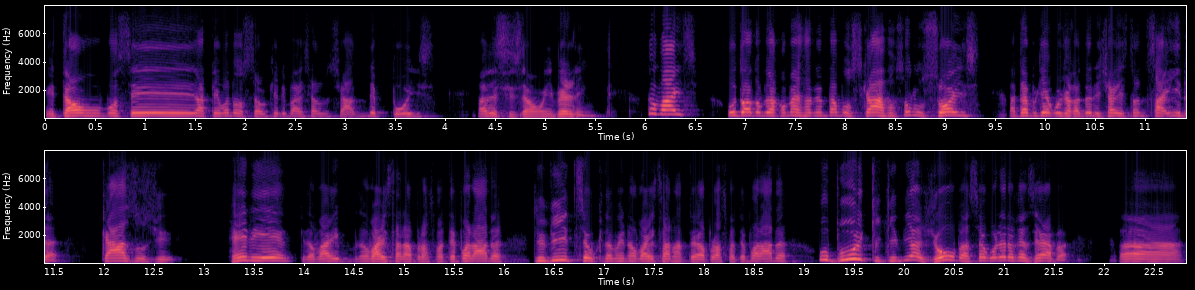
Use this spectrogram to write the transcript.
Então você já tem uma noção que ele vai ser anunciado depois da decisão em Berlim. No mais, o Dortmund já começa a tentar buscar soluções, até porque os jogadores já estão de saída. Casos de Renier, que não vai, não vai estar na próxima temporada, de Witzel, que também não vai estar na, na próxima temporada, o Burke, que viajou para ser o goleiro reserva, uh,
